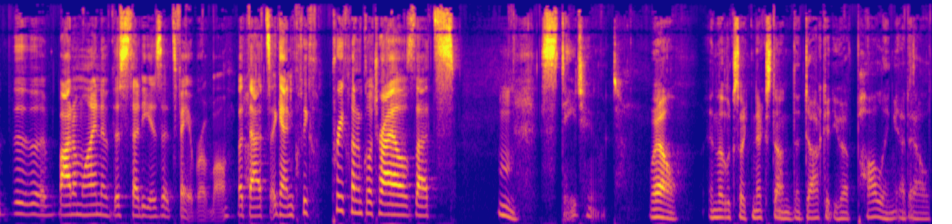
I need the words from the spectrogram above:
the, the bottom line of this study is it's favorable, but that's again cle- preclinical trials. That's Hmm. stay tuned. Well, and it looks like next on the docket you have Poling et al.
